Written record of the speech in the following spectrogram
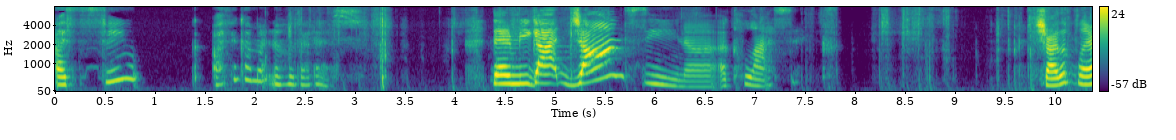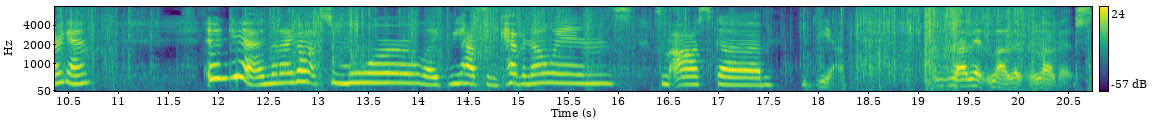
I think I think I might know who that is. Then we got John Cena, a classic. Charlotte Flair again. And yeah, and then I got some more, like we have some Kevin Owens, some Asuka. Yeah. Love it, love it, love it.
